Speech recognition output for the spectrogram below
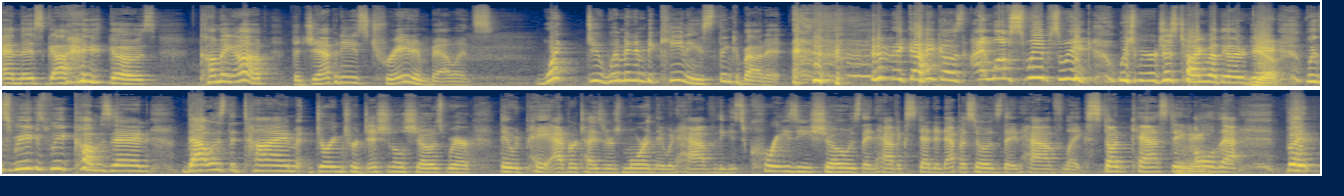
and this guy goes coming up the japanese trade imbalance what do women in bikinis think about it? the guy goes, I love Sweeps Week, which we were just talking about the other day. Yeah. When Sweeps Week comes in, that was the time during traditional shows where they would pay advertisers more and they would have these crazy shows. They'd have extended episodes, they'd have like stunt casting, mm-hmm. all of that. But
